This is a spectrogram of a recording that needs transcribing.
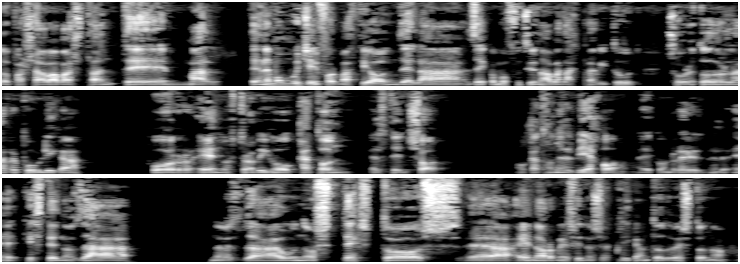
lo pasaba bastante mal. Tenemos mucha información de la de cómo funcionaba la esclavitud, sobre todo en la República, por eh, nuestro amigo Catón, el censor, o Catón el Viejo, eh, con re- eh, que este nos da nos da unos textos eh, enormes y nos explican todo esto, ¿no?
